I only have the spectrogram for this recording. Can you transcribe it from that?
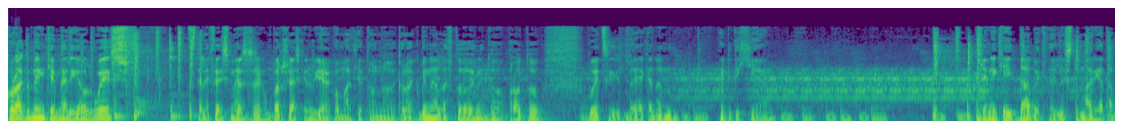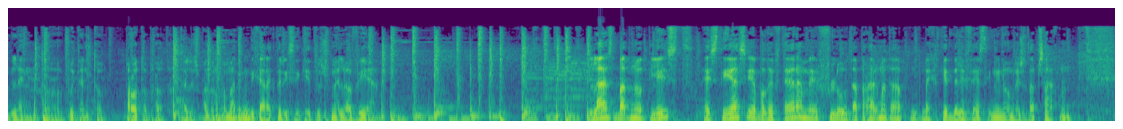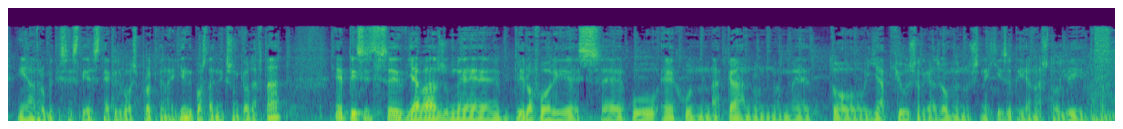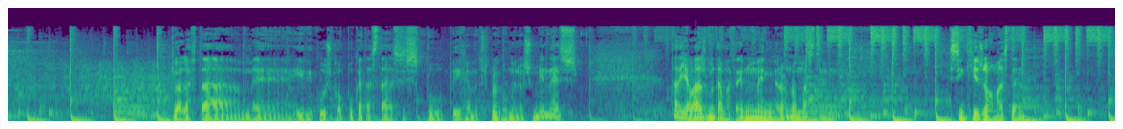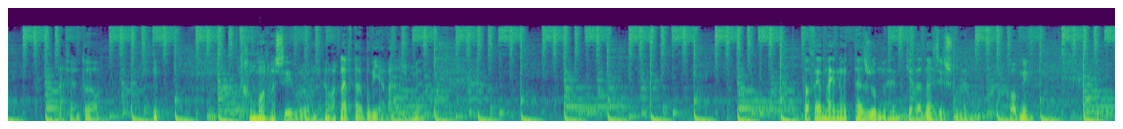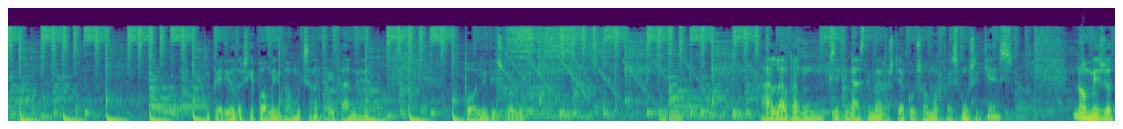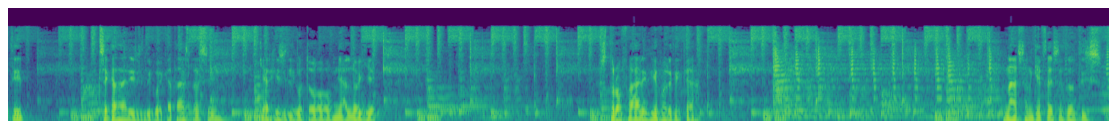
Κρουαγμίν και Mary Always τι τελευταίες ημέρες σας έχουν παρουσιάσει καινούργια κομμάτια των Κρουαγμίν, αλλά αυτό είναι το πρώτο που έτσι έκαναν επιτυχία. Και είναι και η dub εκτέλεση του Μαρία Ταμπλέν, το, που ήταν το πρώτο πρώτο τέλος πάντων κομμάτι με τη χαρακτηριστική τους μελωδία. Last but not least, εστίαση από Δευτέρα με φλού τα πράγματα. Μέχρι και την τελευταία στιγμή νομίζω θα ψάχνουν οι άνθρωποι της εστίασης τι ακριβώς πρόκειται να γίνει, πώς θα ανοίξουν και όλα αυτά. Επίσης ε, διαβάζουμε πληροφορίες ε, που έχουν να κάνουν με το για ποιους εργαζόμενους συνεχίζεται η αναστολή και όλα αυτά με ειδικού σκοπού καταστάσεις που είχαμε τους προηγούμενους μήνες. Τα διαβάζουμε, τα μαθαίνουμε, ενημερωνόμαστε, συγχυζόμαστε αυτό είναι το, το μόνο σίγουρο με όλα αυτά που διαβάζουμε. Το θέμα είναι ότι τα ζούμε και θα τα ζήσουμε ακόμη. Η περίοδος η επόμενη, το έχουμε ξαναπεί, θα είναι πολύ δύσκολη. Αλλά όταν ξεκινάς τη μέρα και ακούς όμορφες μουσικές, νομίζω ότι ξεκαθαρίζει λίγο η κατάσταση και αρχίζει λίγο το μυαλό και στροφάρει διαφορετικά. Να, σαν και αυτές εδώ τις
